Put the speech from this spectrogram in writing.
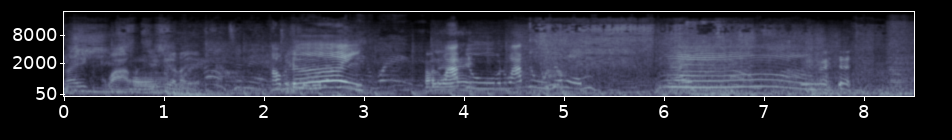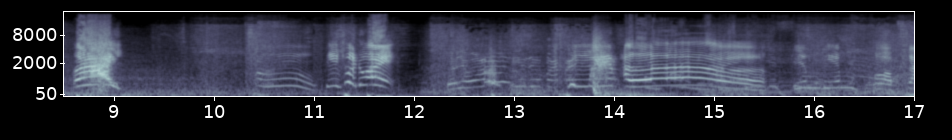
ไล่ขวามันนี่คืออะไรอะ Ultimate. เข้าไปเลยเข้ามันเลย วาร์ปอยู่มันวาร์ปอยู่เชื่อผมอืมเฮ้ยอืมพี่ช่วยด้วยเดี๋ยว อยู่ทีมเออทีมทีมขอบใจ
